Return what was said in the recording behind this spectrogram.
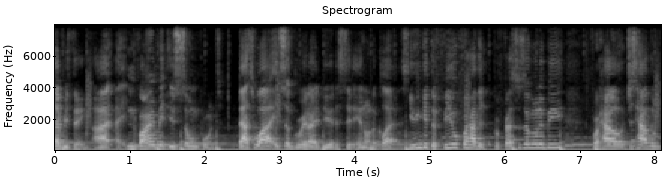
everything. I, environment is so important. That's why it's a great idea to sit in on a class. You can get the feel for how the professors are going to be, for how just how the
